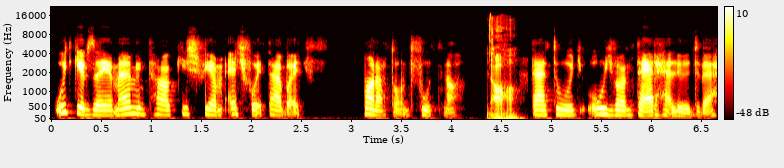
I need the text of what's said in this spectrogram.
úgy képzeljem el, mintha a kisfiam egyfolytában egy maratont futna. Aha. Tehát úgy, úgy van terhelődve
